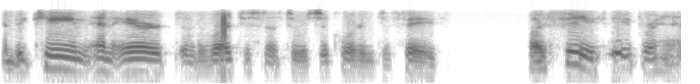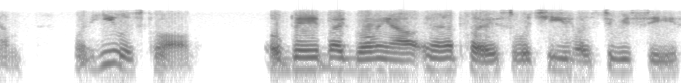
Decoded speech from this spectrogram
and became an heir of the righteousness to which according to faith by faith, Abraham, when he was called, obeyed by going out in a place which he was to receive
